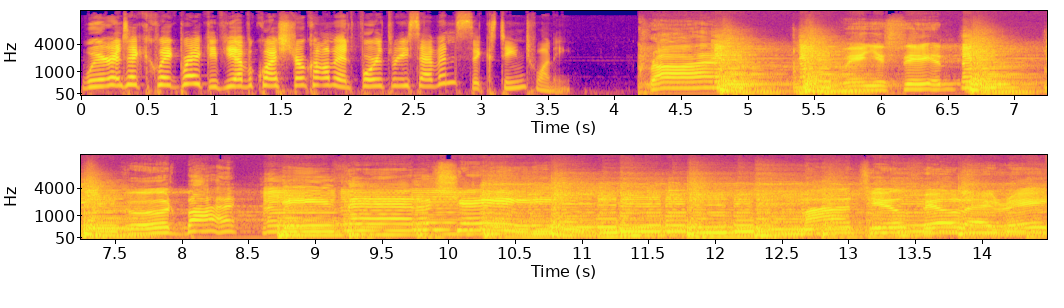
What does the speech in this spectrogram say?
We're going to take a quick break. If you have a question or comment, 437 1620. Cry when you said goodbye. Ain't that a shame? My tears feel like rain.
